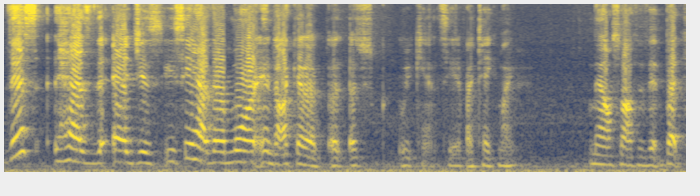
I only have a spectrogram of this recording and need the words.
This has the edges, you see how they're more in like a, a, a, we can't see it if I take my mouse off of it, but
